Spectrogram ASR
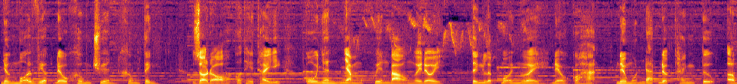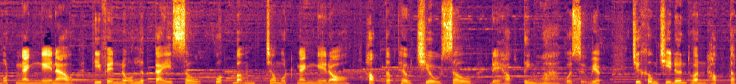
Nhưng mỗi việc đều không chuyên, không tinh. Do đó có thể thấy cổ nhân nhằm khuyên bảo người đời Tinh lực mỗi người đều có hạn. Nếu muốn đạt được thành tựu ở một ngành nghề nào Thì phải nỗ lực cày sâu, cuốc bẫm trong một ngành nghề đó học tập theo chiều sâu để học tinh hoa của sự việc chứ không chỉ đơn thuần học tập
